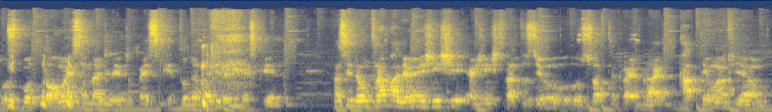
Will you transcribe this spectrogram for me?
os botões são da direita para a esquerda, tudo é da direita para a esquerda. Então, assim, deu um trabalhão e a gente, a gente traduziu o software para hebraico, catei um avião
